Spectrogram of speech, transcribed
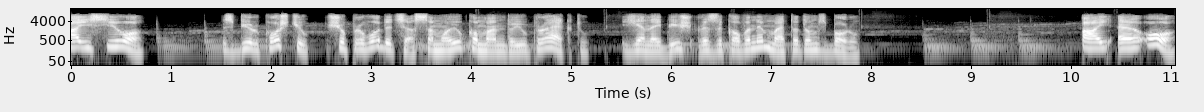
ICO – збір коштів, що проводиться самою командою проекту, є найбільш ризикованим методом збору. IEO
